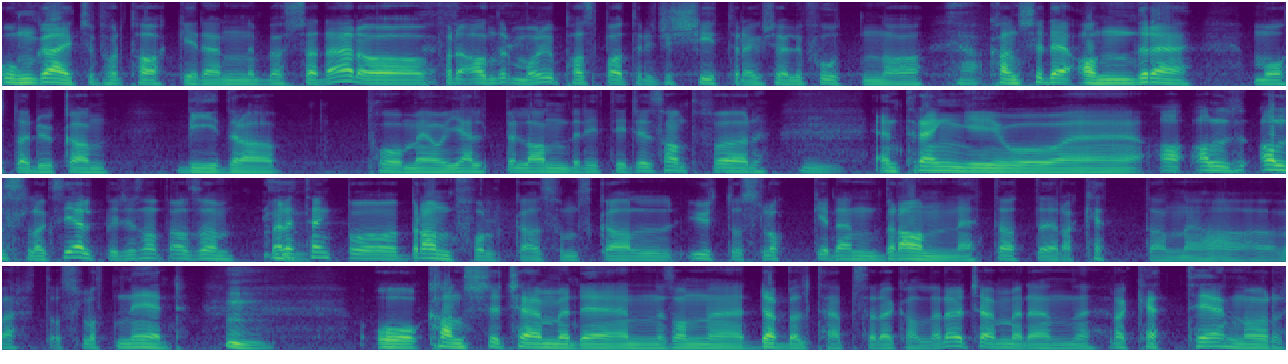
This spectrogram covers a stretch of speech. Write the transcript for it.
unger ikke får tak i den børsa der. Og for det andre må du passe på at du ikke skyter deg selv i foten. Og Ja. kanskje det er andre måter du kan bidra på med å hjelpe landet ditt. ikke sant? For Mm. en trenger jo eh, all, all slags hjelp. ikke sant? Altså, bare tenk på brannfolka som skal ut og slokke den brannen etter at rakettene har vært og slått ned. Mm. Og kanskje kommer det en sånn eh, double tap, som de kaller det. Kommer det en rakett til når,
